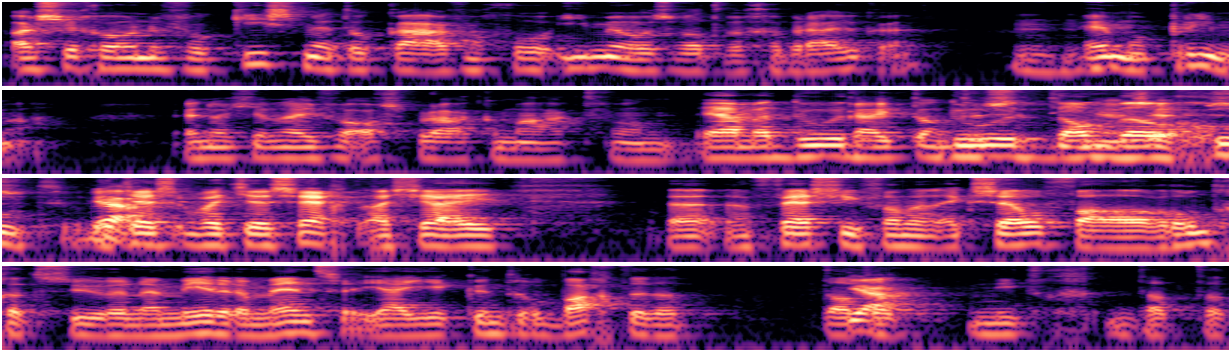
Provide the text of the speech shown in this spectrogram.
Als je gewoon ervoor kiest met elkaar van, goh, e-mail is wat we gebruiken, Mhm. helemaal prima. En dat je dan even afspraken maakt van, Ja, maar doe het, Kijk dan doe het dan 10 en wel 6. goed. Ja. Wat, jij, wat jij zegt, als jij eh, een versie van een Excel-file rond gaat sturen naar meerdere mensen, ja, je kunt erop wachten dat dat, Ja. dat, niet, dat, dat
